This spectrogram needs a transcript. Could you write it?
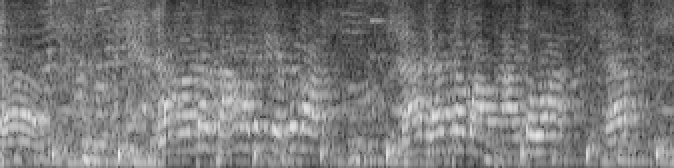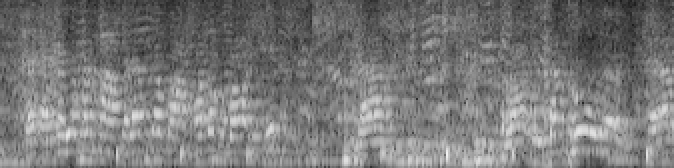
เออเราเอาเจ้าสาวเราไปเก็บไว้ก่อนนะเดี๋ยวเจ้าบ่าวถ่ายตัวนะครับไหนๆก็ยกขันหมากไปแล้วเจ้าบ่าวเขาต้องรออีกนิดนะรออีกสักครู่หนึ่งนะครับ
